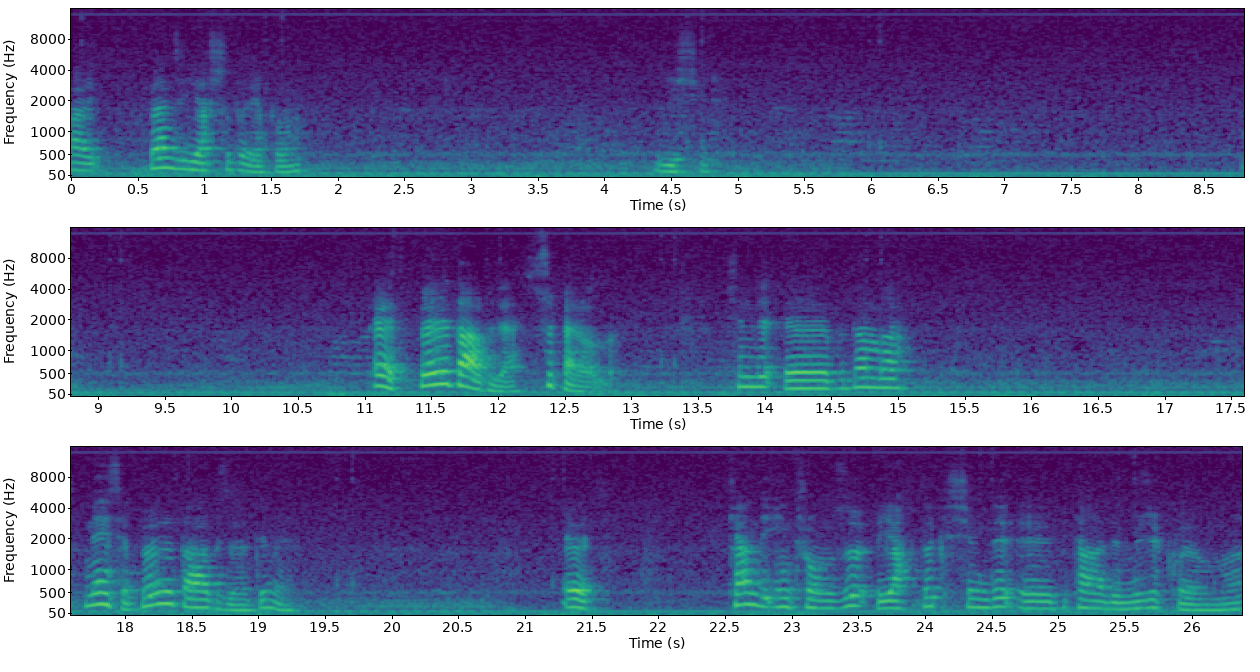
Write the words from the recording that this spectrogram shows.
Hayır. Bence yaşlı da yapalım. Yeşil. Evet böyle daha güzel. Süper oldu. Şimdi e, buradan da Neyse böyle daha güzel değil mi? Evet. Kendi intromuzu yaptık. Şimdi e, bir tane de müzik koyalım buna.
